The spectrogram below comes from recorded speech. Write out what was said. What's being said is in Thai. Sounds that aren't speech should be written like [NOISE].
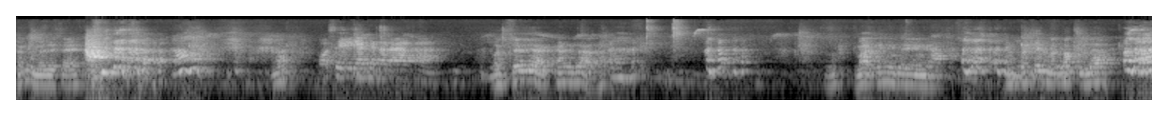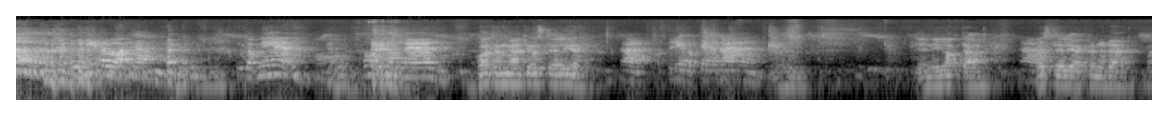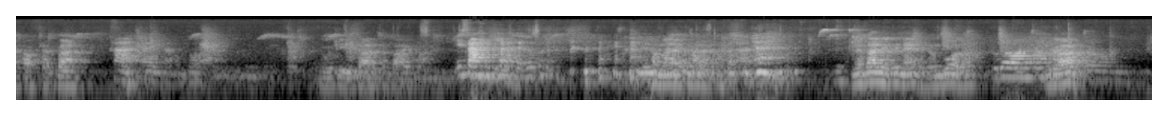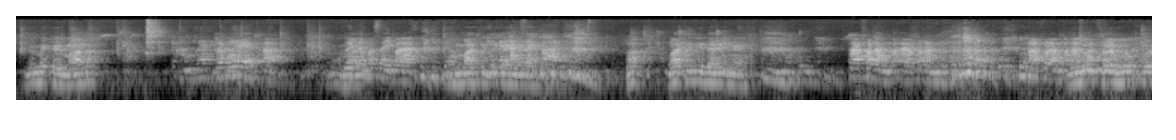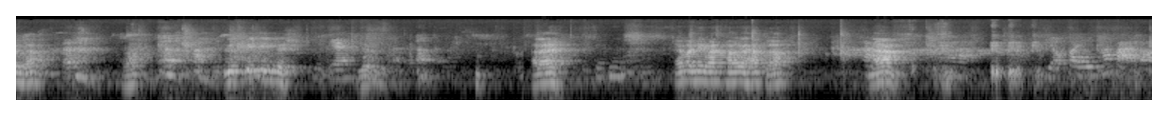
Kan du med det säga? เอ้า Va? ออสเตรเลียแคนาดาค่ะ Australia, Kanada? eller? Ja. Martin är det en, en paket med lock och lär. อยู่นี่ตลอดค่ะ อยู่กับแม่ Ja. พ่อไปทำงาน Kvar tangga till Australia. ค่ะ ออสเตรเลียกับแคนาดา Det är ni lockdown. ค่ะ Australia, Kanada, med avtatt barn. ค่ะใช่ค่ะคุณพ่อดูที่อีสานสบายกว่าอีสานค่ะทำอะไรก็ได้แม่บ้านอยู่ที่ไหนหนองบัวเหรออุดรเจ้าอุดค่ะรยังไม่เคยมานะครั้งแรกครั้งแรกค่ะเคยมาจะมาใส่บาตรมาที่มีนี่กระได้ดาษยังไงใส่บาตรฮะมาที่นี่ได้ยังไง พาฝรั่งมาหาฝรั่งพาฝรั่งมามัหานลูกฝเพิ่รั่งงลูกเพิ่งแล้วฮะค่ะ You speak English เนี่ย Yes อะไรไอ้วันนี้วันพฤหัสเหรอ น้ค่ะเดี๋ยวไปข้าป่าต่อ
